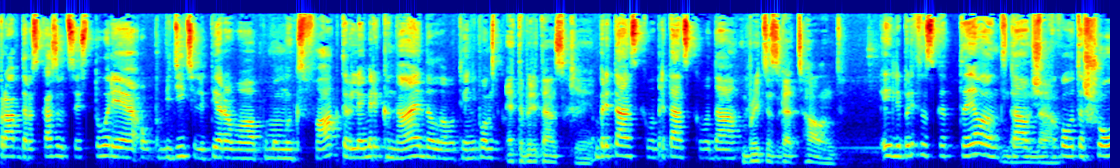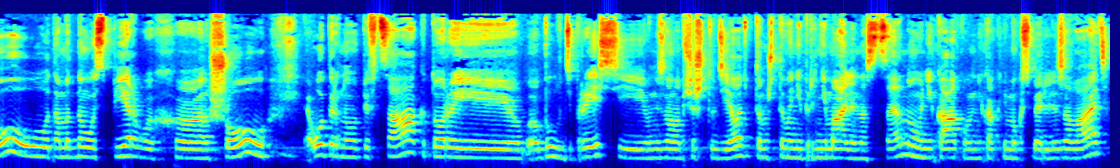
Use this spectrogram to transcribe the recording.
правда, рассказывается история о победителе первого, по-моему, X-Factor или American Idol, вот я не помню. как- Это британский. Британского, британского, да. Britain's Got Talent. Или Got Talent, да, Да, в общем, да. какого-то шоу, там одного из первых э, шоу оперного певца, который был в депрессии, он не знал вообще, что делать, потому что его не принимали на сцену никак, он никак не мог себя реализовать.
